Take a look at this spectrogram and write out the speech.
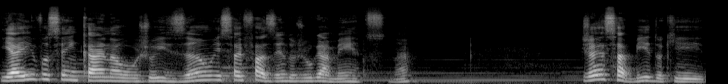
E aí você encarna o juizão e sai fazendo julgamentos, né? Já é sabido que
